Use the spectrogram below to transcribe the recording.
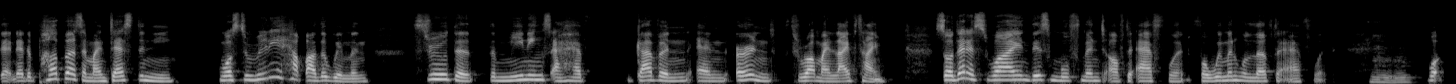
that, that the purpose and my destiny was to really help other women through the, the meanings I have governed and earned throughout my lifetime. So that is why this movement of the F word for women who love the F word, mm-hmm. what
